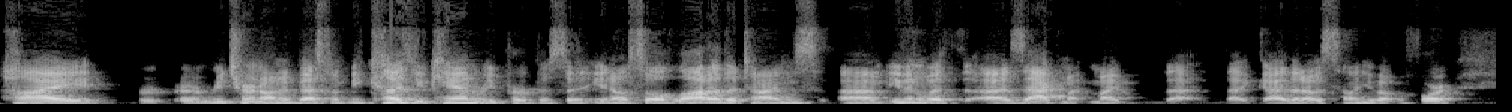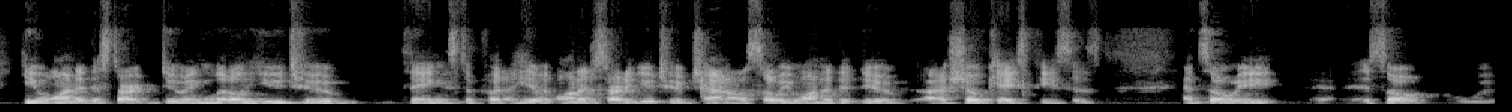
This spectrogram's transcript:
high return on investment because you can repurpose it you know? So a lot of the times um, even with uh, zach my, my that, that guy that i was telling you about before he wanted to start doing little youtube things to put he wanted to start a youtube channel so he wanted to do uh, showcase pieces. And so we so we,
